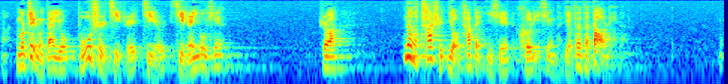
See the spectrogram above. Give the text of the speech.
啊，那么这种担忧不是杞人杞人杞人忧天，是吧？那么它是有它的一些合理性的，有它的道理的。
